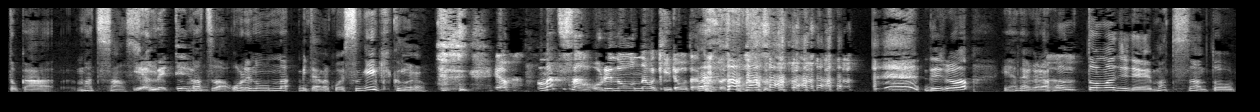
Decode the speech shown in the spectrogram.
とか、松さん好き。やめてよ松は俺の女、みたいな声すげえ聞くのよ。いや、松さん、俺の女は聞いたことある。でしょ？いや、だからほんとマジで松さんと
